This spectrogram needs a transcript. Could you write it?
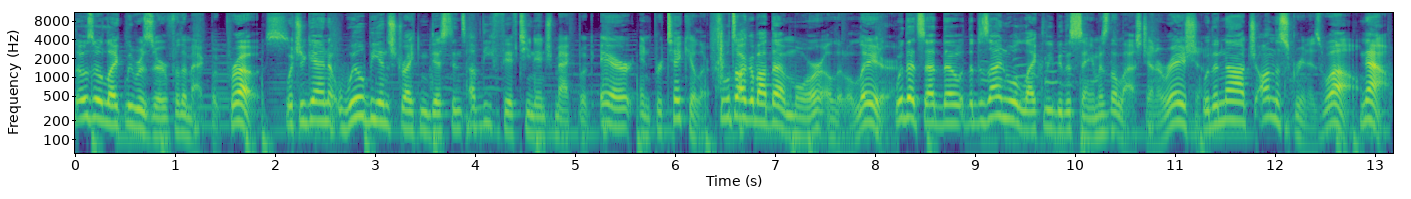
Those are likely reserved for the MacBook Pros, which again will be in striking distance of the 15 inch MacBook Air in particular. So we'll talk about that more a little later. With that said though, the design will likely be the same as the last generation, with a notch on the screen as well. Now,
